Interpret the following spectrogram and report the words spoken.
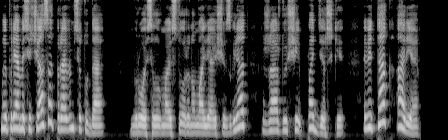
«Мы прямо сейчас отправимся туда», — бросила в мою сторону моляющий взгляд, жаждущий поддержки. «Ведь так, Ария?»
